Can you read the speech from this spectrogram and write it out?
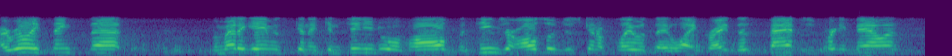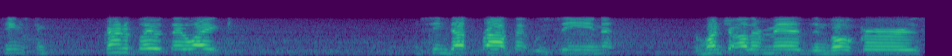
I really think that the metagame is going to continue to evolve. The teams are also just going to play what they like, right? This patch is pretty balanced. Teams can kind of play what they like. We've seen Death Prophet. We've seen a bunch of other mids, Invokers,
